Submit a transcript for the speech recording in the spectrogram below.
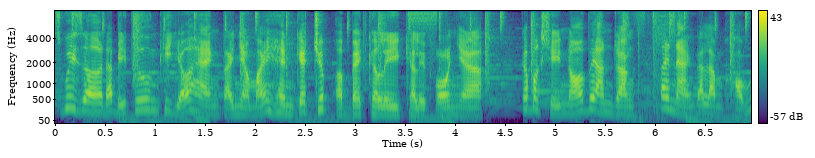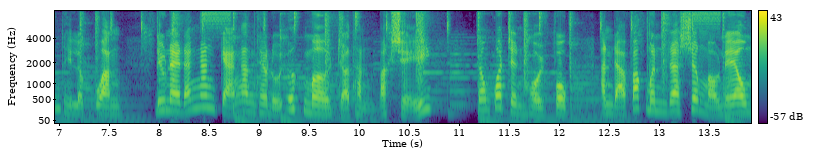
Squeezer đã bị thương khi dỡ hàng tại nhà máy Hen Ketchup ở Berkeley, California. Các bác sĩ nói với anh rằng tai nạn đã làm hỏng thị lực của anh. Điều này đã ngăn cản anh theo đuổi ước mơ trở thành bác sĩ. Trong quá trình hồi phục, anh đã phát minh ra sơn màu neon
